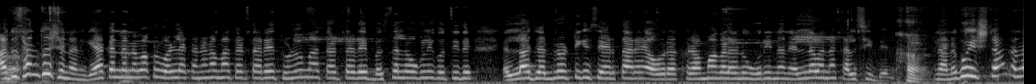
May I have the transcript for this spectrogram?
ಅದು ಸಂತೋಷ ನನಗೆ. ಯಾಕಂದ್ರೆ ನನ್ನ ಮಕ್ಕಳು ಒಳ್ಳೆ ಕನ್ನಡ ಮಾತಾಡ್ತಾರೆ ತುಳು ಮಾತಾಡ್ತಾರೆ ಬಸ್ಸಲ್ಲಿ ಹೋಗ್ಲಿಕ್ಕೆ ಗೊತ್ತಿದೆ. ಎಲ್ಲ ಜನರೊಟ್ಟಿಗೆ ಸೇರ್ತಾರೆ ಅವರ ಕ್ರಮಗಳನ್ನು ಊರಿನ ಎಲ್ಲವನ್ನ ಕಲಿಸಿದ್ದೇನೆ. ನನಗೂ ಇಷ್ಟ ನನ್ನ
